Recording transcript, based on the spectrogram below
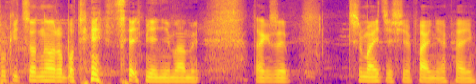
póki co, no roboty w Sejmie nie mamy. Także trzymajcie się, fajnie, hej.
